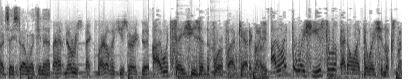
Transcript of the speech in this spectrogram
I'd say start working out. I have no respect for her. I don't think she's very good. I would say she's in the four or five category. Right. I like the way she used to look. I don't like the way she looks now.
